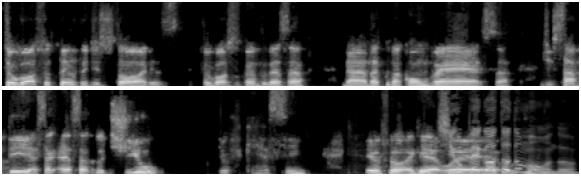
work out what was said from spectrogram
Se eu gosto tanto de histórias, se eu gosto tanto dessa, da, da, da conversa, de saber, essa, essa do tio, eu fiquei assim, eu sou, o tio é, pegou todo mundo.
